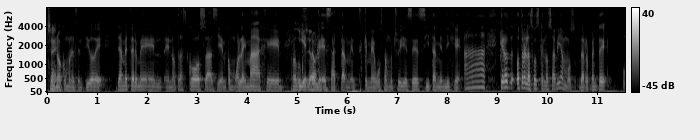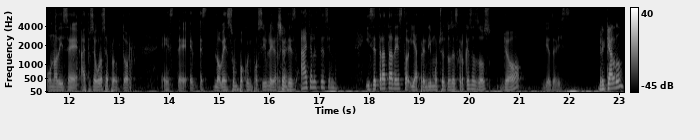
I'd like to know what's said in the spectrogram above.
Sí. No como en el sentido de ya meterme en, en otras cosas y en como la imagen y en lo Producción. que exactamente, que me gusta mucho y ese sí también dije, ah, que era otra de las cosas que no sabíamos. De repente uno dice, ay, pues seguro ser productor, este, e- es- lo ves un poco imposible y de Sí. repente dices, ah, ya lo estoy haciendo. Y se trata de esto y aprendí mucho, entonces creo que esas dos, yo, 10 de 10. Ricardo.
